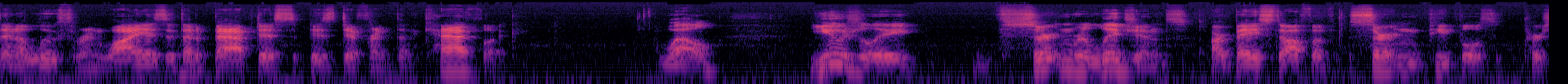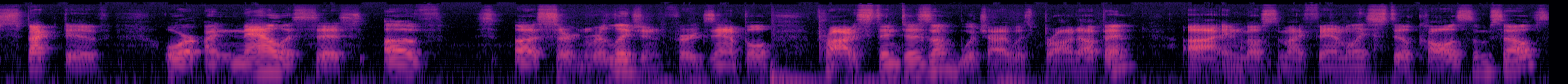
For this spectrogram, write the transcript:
than a Lutheran? Why is it that a Baptist is different than a Catholic? Well, usually certain religions are based off of certain people's perspective or analysis of a certain religion. For example, Protestantism, which I was brought up in, uh, and most of my family still calls themselves.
